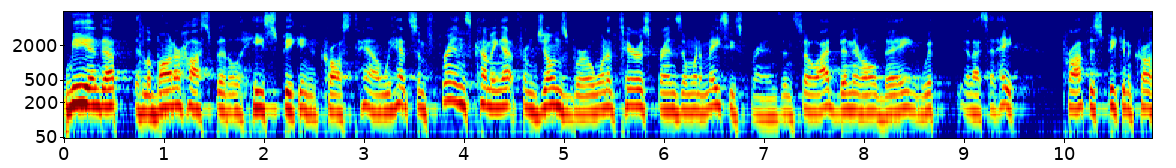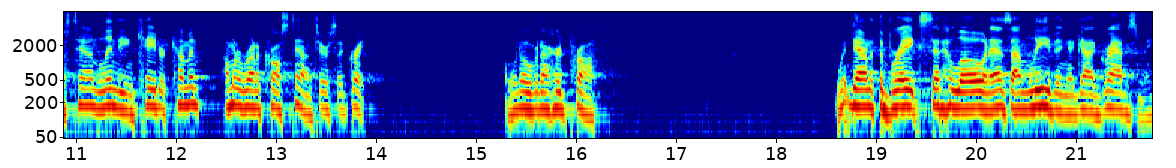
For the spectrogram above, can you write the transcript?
We end up at Le Bonheur Hospital. He's speaking across town. We had some friends coming up from Jonesboro, one of Tara's friends and one of Macy's friends. And so I'd been there all day with, and I said, Hey, Prof is speaking across town. Lindy and Kate are coming. I'm going to run across town. Tara said, Great. I went over and I heard Prof. Went down at the break, said hello, and as I'm leaving, a guy grabs me.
